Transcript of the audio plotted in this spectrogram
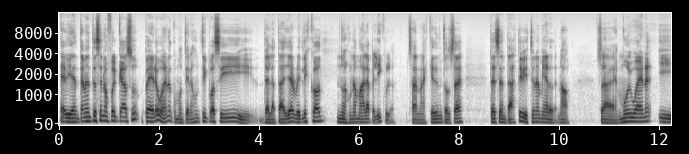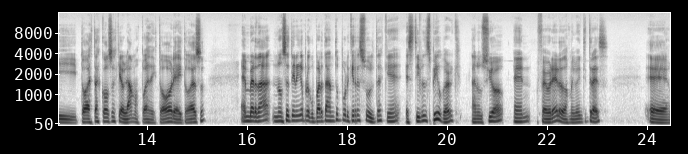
Evidentemente ese no fue el caso, pero bueno, como tienes un tipo así de la talla de Ridley Scott, no es una mala película. O sea, no es que entonces te sentaste y viste una mierda, no. O sea, es muy buena y todas estas cosas que hablamos, pues, de historia y todo eso, en verdad no se tienen que preocupar tanto porque resulta que Steven Spielberg anunció en febrero de 2023 eh,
